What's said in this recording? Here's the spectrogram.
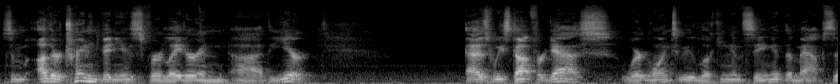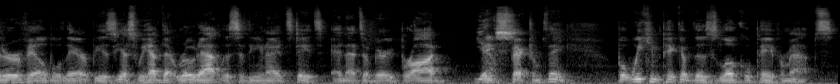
some other training venues for later in uh, the year. As we stop for gas, we're going to be looking and seeing at the maps that are available there because yes, we have that road atlas of the United States, and that's a very broad, big spectrum thing. But we can pick up those local paper maps.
